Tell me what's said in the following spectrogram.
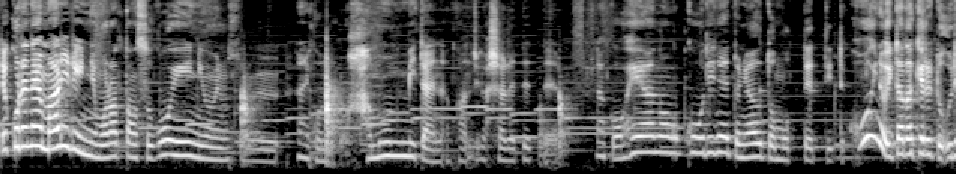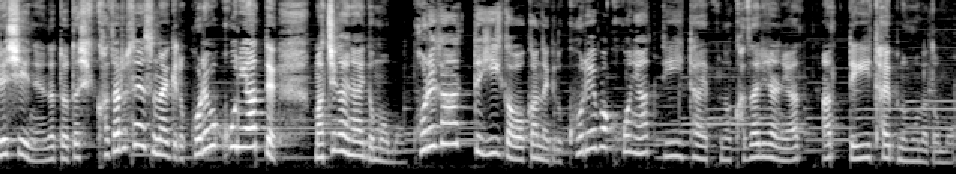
で、これね、マリリンにもらったのすごいいい匂いのする。何この波紋みたいな感じが洒落てて。なんかお部屋のコーディネートに合うと思ってって言って、こういうのいただけると嬉しいね。だって私飾るセンスないけど、これはここにあって間違いないと思うもん。これがあっていいかわかんないけど、これはここにあっていいタイプの飾りらにあっていいタイプのものだと思う。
